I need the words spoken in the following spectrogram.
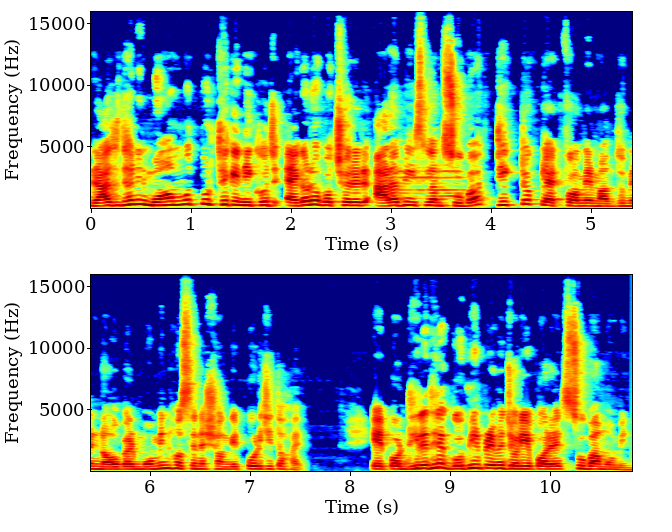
রাজধানীর মোহাম্মদপুর থেকে নিখোঁজ এগারো বছরের আরাবি ইসলাম সুবা টিকটক প্ল্যাটফর্মের মাধ্যমে নওগাঁর মমিন হোসেনের সঙ্গে পরিচিত হয়। এরপর ধীরে ধীরে গভীর প্রেমে জড়িয়ে পড়ে সুবা মমিন।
